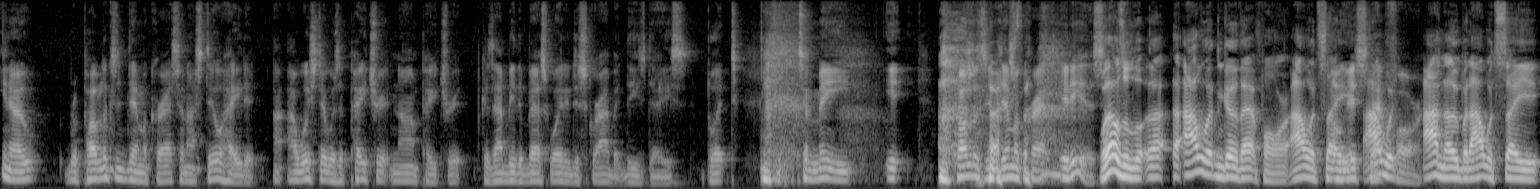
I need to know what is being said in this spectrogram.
you know, Republicans and Democrats, and I still hate it. I, I wish there was a patriot non-patriot because that'd be the best way to describe it these days. But to me, it Democrat. it is. Well, that was a little, uh, I wouldn't go that far. I would say Oh, it's I would. far. I know, but I would say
